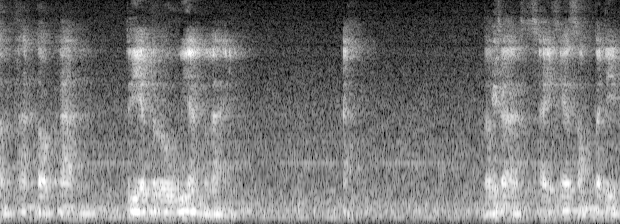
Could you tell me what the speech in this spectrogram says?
สำคัญต่อการเรียนรู้อย่างไร เราจะใช้แค่สองประเด็น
